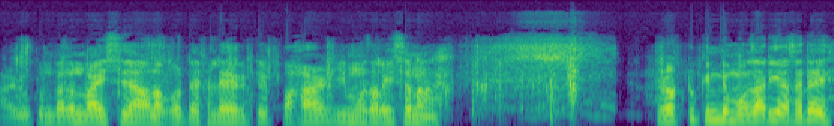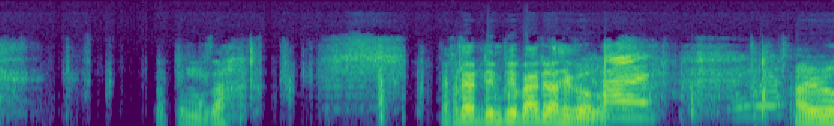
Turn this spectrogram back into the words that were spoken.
আৰু কোনোবা কোনোবা আহিছে আৰু লগত এইফালে গোটেই পাহাৰ কি মজা লাগিছে না। ৰ'দটো কিন্তু মজা দি আছে দেই। ৰ'দটো মজা। এইফালে ডিম্পি বাইদেউ আহি গ'ল। আৰু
